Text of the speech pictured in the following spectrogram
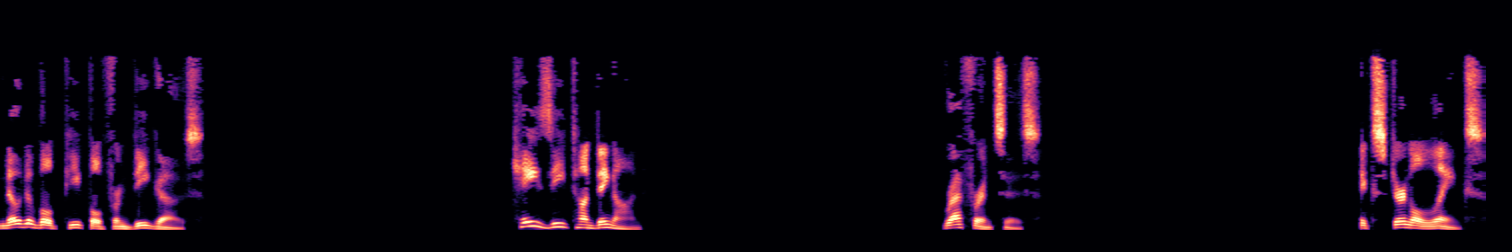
Notable people from Digos. KZ Tandingan. References. External links.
